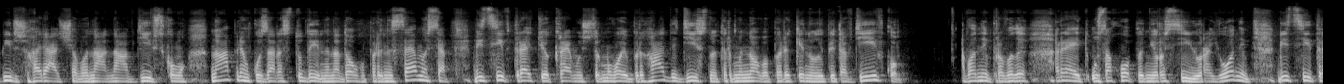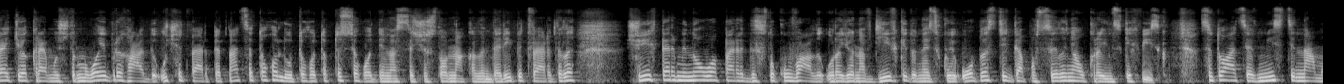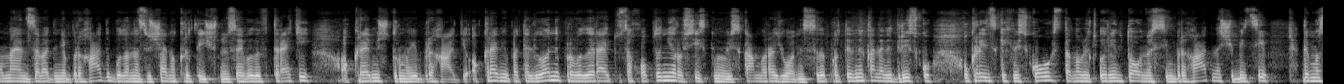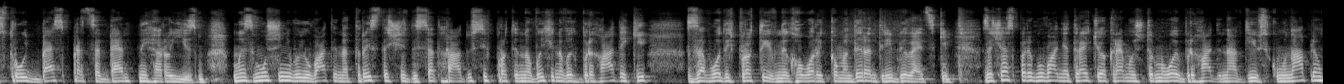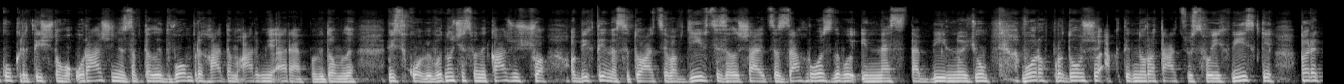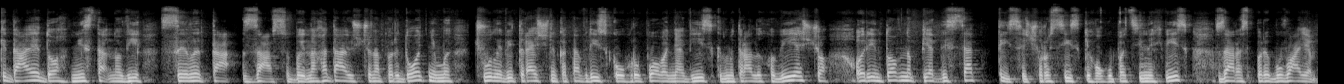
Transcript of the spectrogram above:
Більш гаряча вона на Авдіївському напрямку. Зараз туди ненадовго перенесемося. Бійців третьої окремої штурмової бригади дійсно терміново перекинули під Авдіївку. Вони провели рейд у захоплені Росією райони. Бійці третьої окремої штурмової бригади у четвер, 15 лютого, тобто сьогодні в нас це число на календарі, підтвердили, що їх терміново передислокували у район Авдіївки Донецької області для посилення українських військ. Ситуація в місті на момент заведення бригади була надзвичайно критичною. Заявили в третій окремій штурмовій бригаді. Окремі батальйони провели рейд у захоплені російськими військами райони. Сили противника на відрізку українських військових становлять орієнтовно сім бригад. Наші бійці демонструють безпрецедентний героїзм. Ми змушені воювати на 360 градусів проти нових і нових бригад, які заводить противник, говорить командир Андрій Білецький. За час перебування третьої окремої штурмової бригади на Авдіївському напрямку критичного ураження завдали двом бригадам армії РФ. Повідомили військові. Водночас вони кажуть, що об'єктивна ситуація в Авдіївці залишається загрозливою і нестабільною. Ворог продовжує активну ротацію своїх військ і перекидає до міста нові сили та засоби. Нагадаю, що напередодні ми чули від речника Таврійського угруповання військ Дмитра Лиховія, що орієнтовно 50 тисяч російських окупаційних військ зараз перебуває.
